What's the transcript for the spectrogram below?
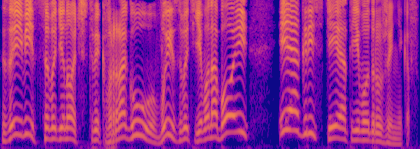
Заявиться в одиночестве к врагу, вызвать его на бой и огрести от его дружинников.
